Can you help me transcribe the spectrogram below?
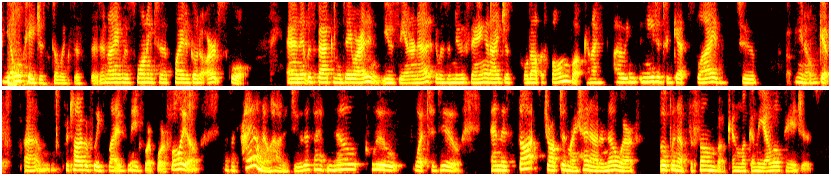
yellow pages still existed and I was wanting to apply to go to art school. And it was back in the day where I didn't use the internet. It was a new thing and I just pulled out the phone book and I, I needed to get slides to you know get um, photography slides made for a portfolio. I was like i don't know how to do this. I have no clue what to do. And this thought dropped in my head out of nowhere open up the phone book and look in the yellow pages.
